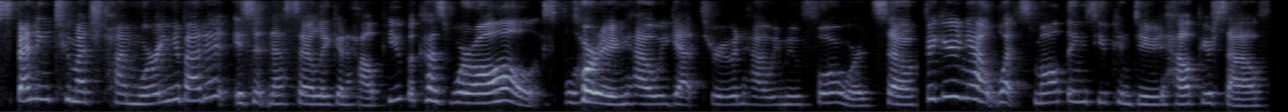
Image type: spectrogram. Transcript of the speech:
spending too much time worrying about it isn't necessarily going to help you because we're all exploring how we get through and how we move forward. So, figuring out what small things you can do to help yourself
